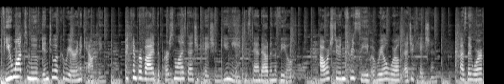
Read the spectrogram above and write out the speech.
If you want to move into a career in accounting, we can provide the personalized education you need to stand out in the field. Our students receive a real world education as they work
